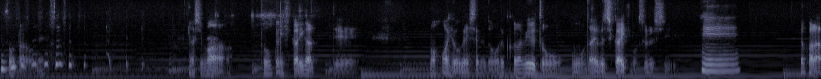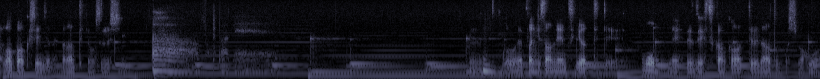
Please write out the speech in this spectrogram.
うん。そうだろうね。だしまあ、遠くに光があって、魔法は表現したけど、俺から見るともうだいぶ近い気もするし、なへえ。だからワクワクしてんじゃないかなって気もするし、ああそうだね。うん。うん。このやっぱ2、3年付き合ってて、思うもんね、全然質感変わってるなと思うし、魔法は。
